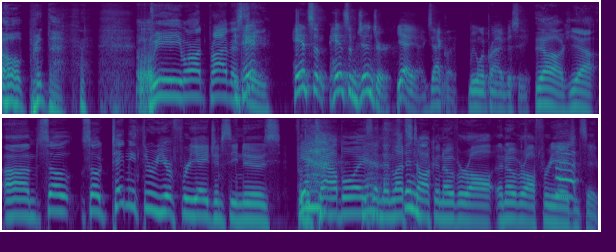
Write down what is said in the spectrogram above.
Oh, print the. we want privacy. han- handsome, handsome ginger. Yeah, yeah, exactly. We want privacy. Oh yeah. Um. So so take me through your free agency news for the Cowboys, yeah, and then let's been- talk an overall an overall free Uh, agency.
